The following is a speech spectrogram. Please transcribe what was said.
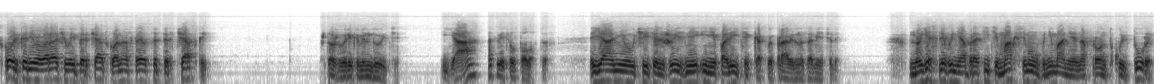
Сколько не выворачивай перчатку, она остается перчаткой. Что же вы рекомендуете? «Я?» — ответил Половцев. «Я не учитель жизни и не политик, как вы правильно заметили. Но если вы не обратите максимум внимания на фронт культуры,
